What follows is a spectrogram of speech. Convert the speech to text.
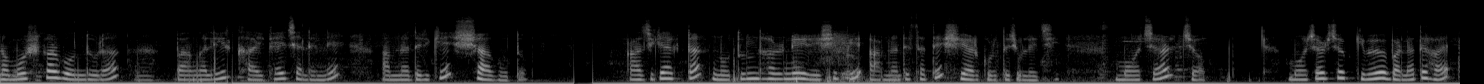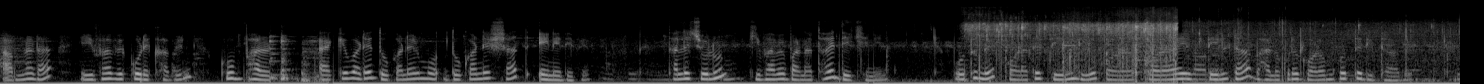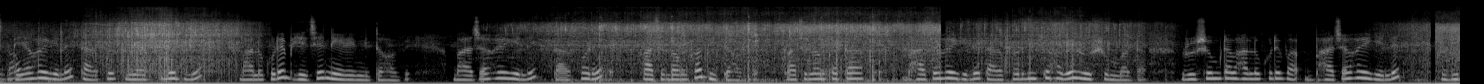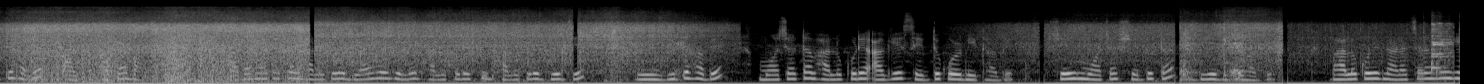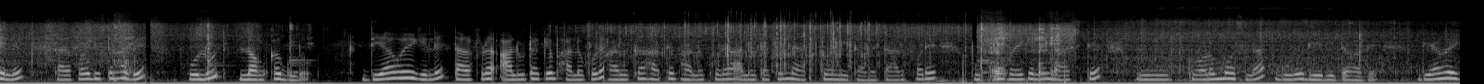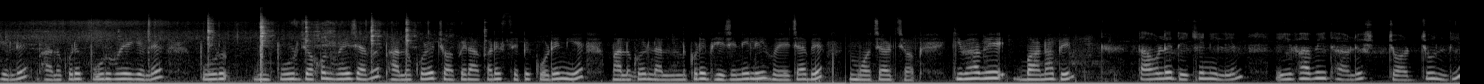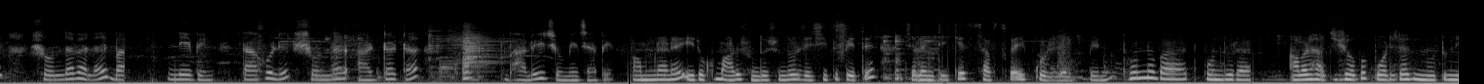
নমস্কার বন্ধুরা, বাঙালির খাই খাই চ্যানেলে আপনাদেরকে স্বাগত। আজকে একটা নতুন ধরনের রেসিপি আপনাদের সাথে শেয়ার করতে চলেছি মচার চপ। মচার চপ কীভাবে বানাতে হয় আপনারা এইভাবে করে খাবেন, খুব ভালো একেবারে দোকানের দোকানের স্বাদ এনে দেবে। তাহলে চলুন কীভাবে বানাতে হয় দেখে নিন। প্রথমে কড়াতে তেল দিয়ে কড়াইয়ের তেলটা ভালো করে গরম করতে দিতে হবে। দেওয়া হয়ে গেলে তারপর পেঁয়াজগুলো দিয়ে ভালো করে ভেজে নেড়ে নিতে হবে। ভাজা হয়ে গেলে তারপরে কাঁচা লঙ্কা দিতে হবে। কাঁচা লঙ্কাটা ভাজা হয়ে গেলে তারপর দিতে হবে রসুন বাটা। রসুনটা ভালো করে ভাজা হয়ে গেলে দিতে হবে আদা বাটা। আদা বাটাটা ভালো করে দেওয়া হয়ে গেলে ভালো করে একটু ভালো করে ভেজে দিতে হবে। মচাটা ভালো করে আগে সেদ্ধ করে নিতে হবে। সেই মচার সেদ্ধটা দিয়ে দিতে হবে। ভালো করে নাড়াচাড়া হয়ে গেলে তারপরে দিতে হবে হলুদ লঙ্কা গুঁড়ো। দেওয়া হয়ে গেলে তারপরে আলুটাকে ভালো করে হালকা হাতে ভালো করে আলুটাকে ম্যাশ করে নিতে হবে। তারপরে পুরটা হয়ে গেলে লাস্টে গরম মশলা গুঁড়ো দিয়ে দিতে হবে। দেওয়া হয়ে গেলে ভালো করে পুর হয়ে গেলে পুর পুর যখন হয়ে যাবে ভালো করে চপের আকারে সেপে করে নিয়ে ভালো করে লাল লাল করে ভেজে নিলেই হয়ে যাবে মচার চপ। কীভাবে বানাবেন তাহলে দেখে নিলেন, এইভাবেই তাহলে চটজলদি সন্ধ্যাবেলায় বা নেবেন। তাহলে সন্ধ্যার আড্ডাটা খুব ভালোই জমে যাবে। আপনারা এরকম আরও সুন্দর সুন্দর রেসিপি পেতে চ্যানেলটিকে সাবস্ক্রাইব করে রাখবেন। ধন্যবাদ, বন্ধুরা। আবার হাজির হব পরের এক নতুন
